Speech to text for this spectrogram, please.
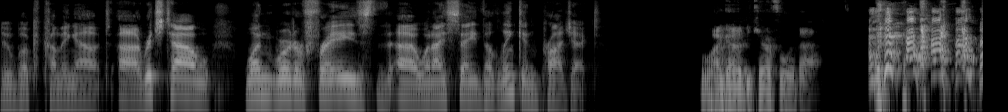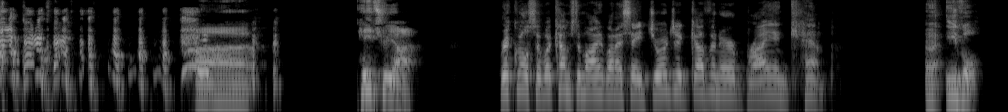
New book coming out. Uh, Rich Thau, one word or phrase uh, when I say the Lincoln Project. Well, I got to be careful with that. Uh, patriotic. Rick Wilson, what comes to mind when I say Georgia Governor Brian Kemp? Uh, evil.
